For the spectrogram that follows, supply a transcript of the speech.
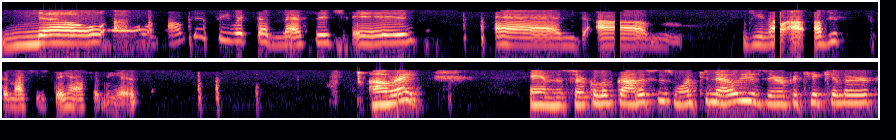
No, um, I'll just see what the message is, and um, you know, I'll, I'll just see what the message they have for me is. All right. And the Circle of Goddesses want to know, is there a particular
